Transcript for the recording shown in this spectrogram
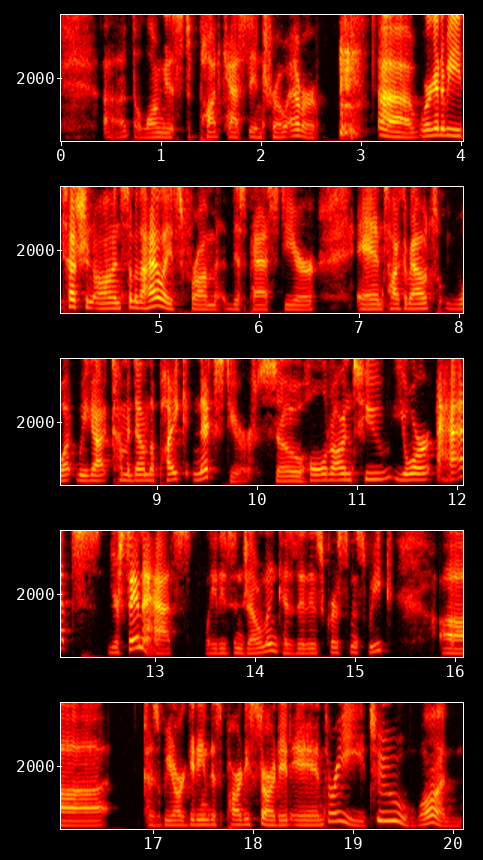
uh, the longest podcast intro ever, uh, we're going to be touching on some of the highlights from this past year and talk about what we got coming down the pike next year. So, hold on to your hats, your Santa hats, ladies and gentlemen, because it is Christmas week. Because we are getting this party started in three, two, one.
